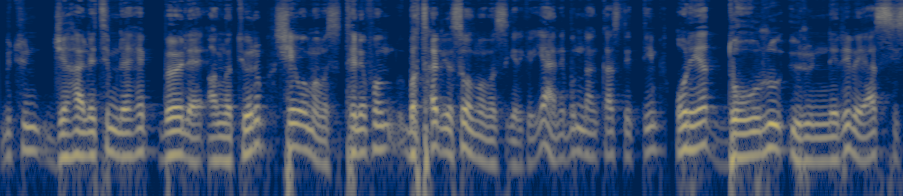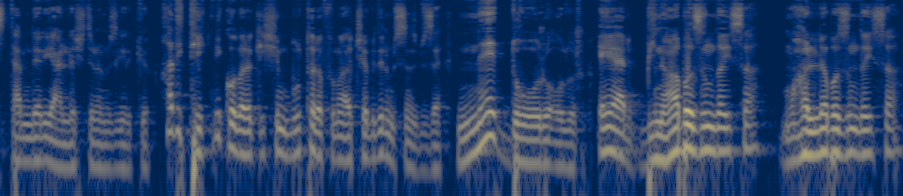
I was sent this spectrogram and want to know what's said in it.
bütün cehaletimle hep böyle anlatıyorum. Şey olmaması, telefon bataryası olmaması gerekiyor. Yani bundan kastettiğim oraya doğru ürünleri veya sistemleri yerleştirmemiz gerekiyor. Hadi teknik olarak işin bu tarafını açabilir misiniz bize? Ne doğru olur? Eğer bina bazındaysa, mahalle bazındaysa,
